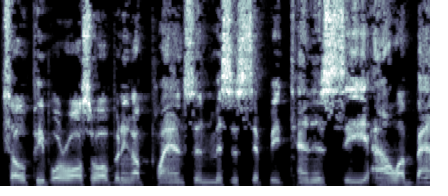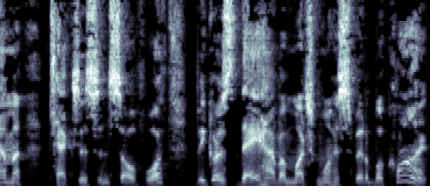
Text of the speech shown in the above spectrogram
So people are also opening up plants in Mississippi, Tennessee, Alabama, Texas, and so forth, because they have a much more hospitable climate.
